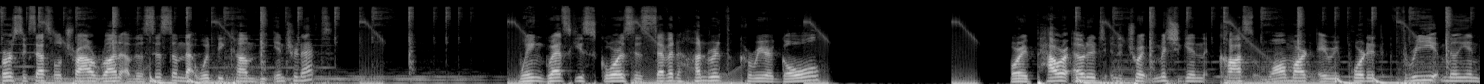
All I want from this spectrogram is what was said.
first successful trial run of the system that would become the Internet. Wayne Gretzky scores his 700th career goal. Or a power outage in Detroit, Michigan costs Walmart a reported $3 million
